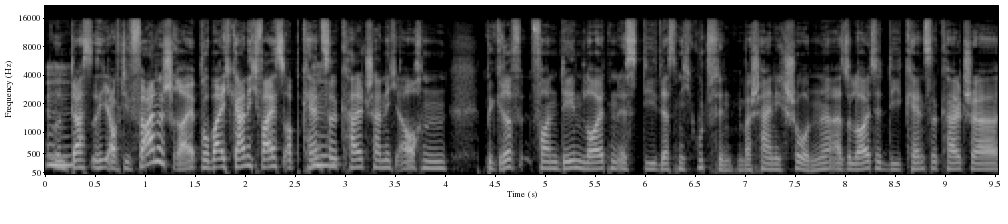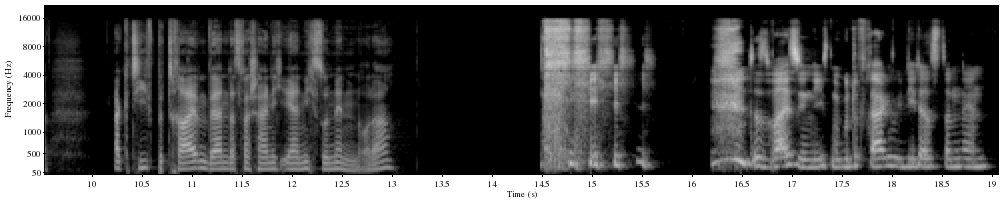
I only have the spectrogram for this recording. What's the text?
mhm. und das sich auf die Fahne schreibt, wobei ich gar nicht weiß, ob Cancel mhm. Culture nicht auch ein Begriff von den Leuten ist, die das nicht gut finden. Wahrscheinlich schon. Ne? Also Leute, die Cancel Culture aktiv betreiben, werden das wahrscheinlich eher nicht so nennen, oder? das weiß ich nicht. Ist eine gute Frage, wie die das dann nennen.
